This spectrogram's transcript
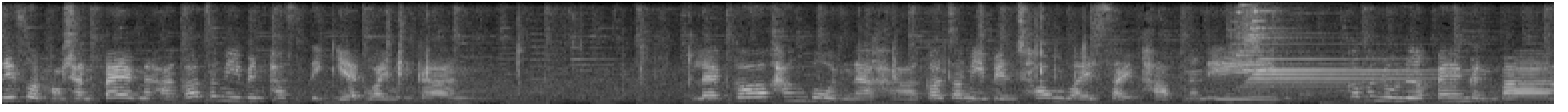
ในส่วนของชั้นแป้งนะคะ ก็จะมีเป็นพลาสติกแยกไว้เหมือนกัน และก็ข้างบนนะคะ ก็จะมีเป็นช่องไว้ใส่พับนั่นเอง ก็มาดูเนื้อแป้งกันบ้าง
